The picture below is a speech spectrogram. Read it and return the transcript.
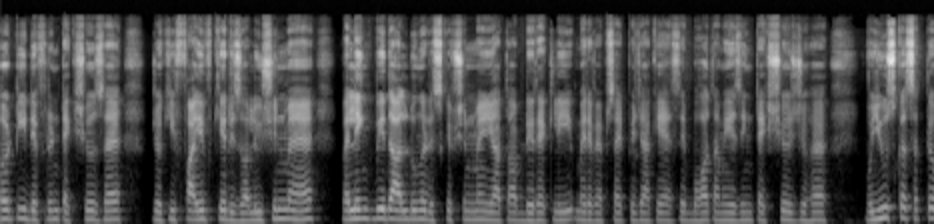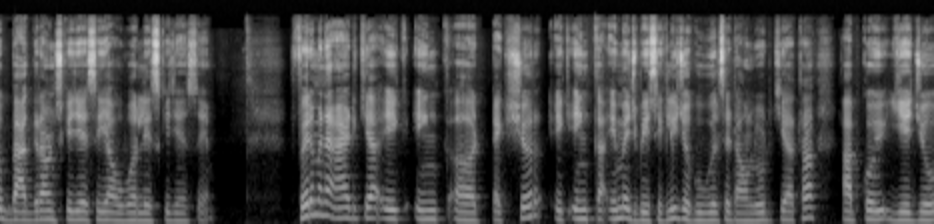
thirty different textures है, जो कि फाइव के रिजोल्यूशन में है। मैं लिंक भी डाल दूँगा डिस्क्रिप्शन में, या तो आप डायरेक्टली मेरे वेबसाइट पर जाके ऐसे बहुत अमेजिंग टेक्सचर्स जो है, वो यूज़ कर सकते हो बैकग्राउंड्स के जैसे या ओवरलेस की जैसे। फिर मैंने ऐड किया एक इंक टेक्सचर एक इंक का इमेज बेसिकली जो गूगल से डाउनलोड किया था। आपको ये जो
